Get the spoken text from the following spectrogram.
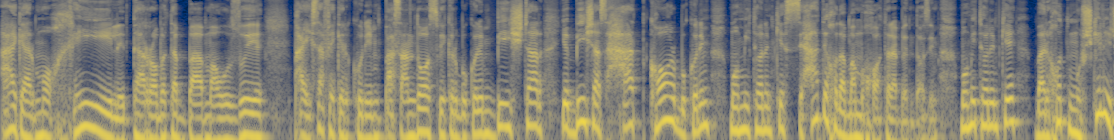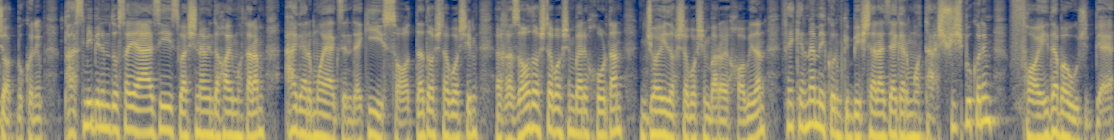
اگر ما خیلی در رابطه با موضوع پیسه فکر کنیم پسنداز فکر بکنیم بیشتر یا بیش از حد کار بکنیم ما می‌تونیم که صحت خود به مخاطره بندازیم. ما می‌تونیم که برای خود مشکل ایجاد بکنیم. پس می‌بینیم دوستای عزیز و شنونده های محترم اگر ما یک زندگی ساده داشته باشیم غذا داشته باشیم برای خوردن جایی داشته باشیم برای خوابیدن فکر نمی کنیم که بیشتر از اگر ما تشویش بکنیم فایده به وجود بیاید.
